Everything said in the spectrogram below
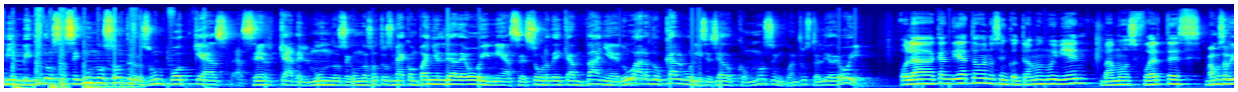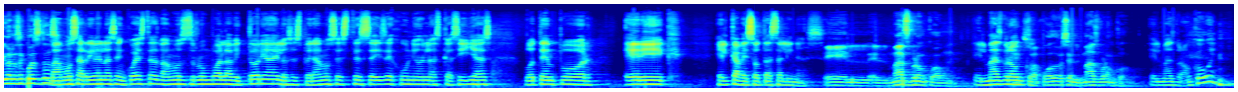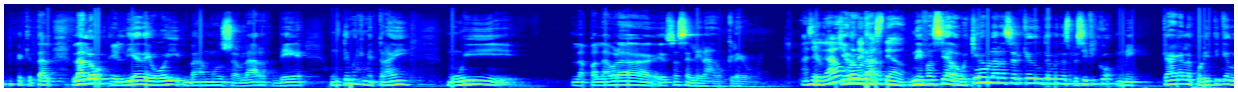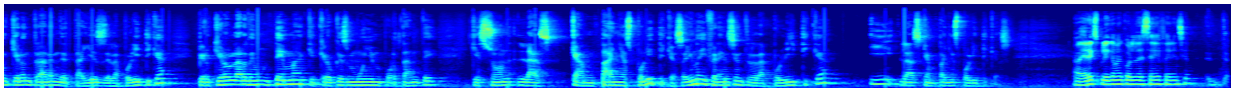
y bienvenidos a Según Nosotros, un podcast acerca del mundo según nosotros. Me acompaña el día de hoy mi asesor de campaña, Eduardo Calvo, licenciado. ¿Cómo se encuentra usted el día de hoy? Hola candidato, nos encontramos muy bien, vamos fuertes. ¿Vamos arriba en las encuestas? Vamos arriba en las encuestas, vamos rumbo a la victoria y los esperamos este 6 de junio en las casillas. Voten por Eric, el cabezota Salinas. El, el más bronco aún. El más bronco. Su apodo es el más bronco. El más bronco, güey. ¿Qué tal? Lalo, el día de hoy vamos a hablar de un tema que me trae muy... La palabra es acelerado, creo, güey. ¿Acelerado Quiero o hablar- nefasteado? Nefasteado, güey. Quiero hablar acerca de un tema en específico. Me caga la política, no quiero entrar en detalles de la política, pero quiero hablar de un tema que creo que es muy importante, que son las campañas políticas. Hay una diferencia entre la política y las campañas políticas. A ver, explícame cuál es esa diferencia.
